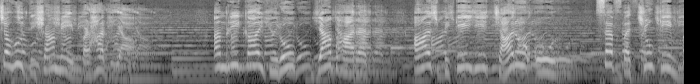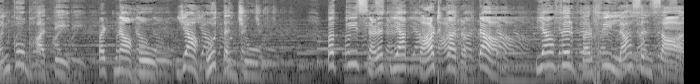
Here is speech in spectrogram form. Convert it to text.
चहु दिशा में बढ़ा दिया। अमेरिका, यूरोप या भारत, आज बिके ये चारों ओर, सब बच्चों के मन को भाते, पटना हो या हो तंजोर। पक्की सड़क या काठ का रपटा, या फिर बर्फीला संसार,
